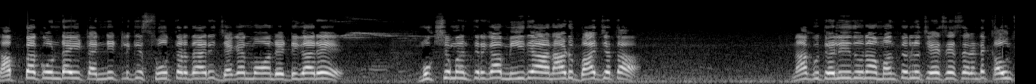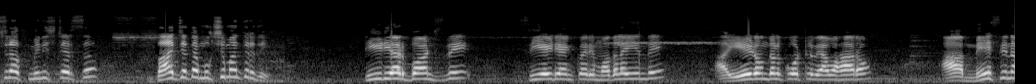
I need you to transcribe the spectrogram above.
తప్పకుండా వీటన్నిటికీ సూత్రధారి జగన్మోహన్ రెడ్డి గారే. ముఖ్యమంత్రిగా మీదే ఆనాడు బాధ్యత. నాకు తెలియదు నా మంత్రులు చేసేసారంటే కౌన్సిల్ ఆఫ్ మినిస్టర్స్ బాధ్యత ముఖ్యమంత్రిది. టీడీఆర్ బాండ్స్ది సిఐడి ఎంక్వైరీ మొదలయ్యింది. ఆ ఏడు వందల కోట్ల వ్యవహారం ఆ మేసిన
